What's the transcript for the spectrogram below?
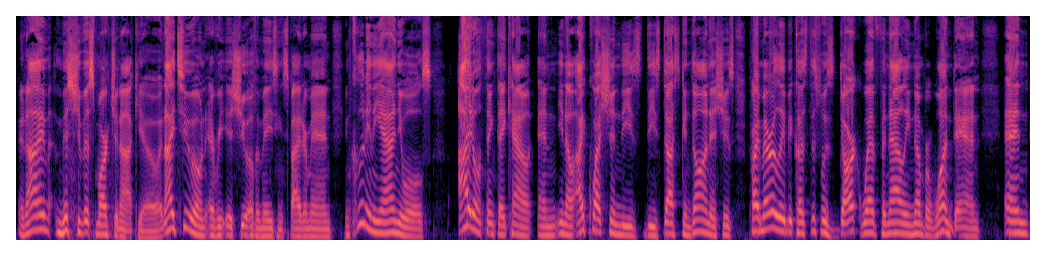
And I'm mischievous Mark Ginocchio, and I too own every issue of Amazing Spider-Man, including the annuals. I don't think they count, and you know I question these these Dusk and Dawn issues primarily because this was Dark Web finale number one, Dan. And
